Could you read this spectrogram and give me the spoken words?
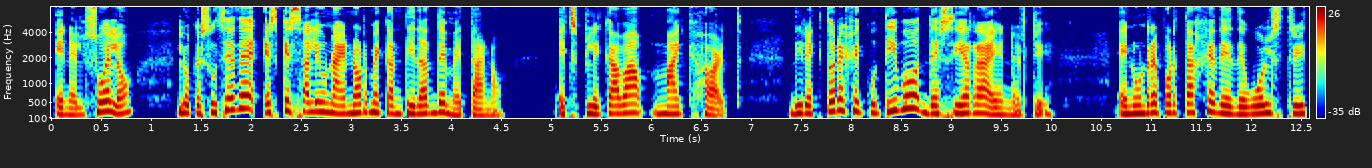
en el suelo, lo que sucede es que sale una enorme cantidad de metano, explicaba Mike Hart, director ejecutivo de Sierra Energy, en un reportaje de The Wall Street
